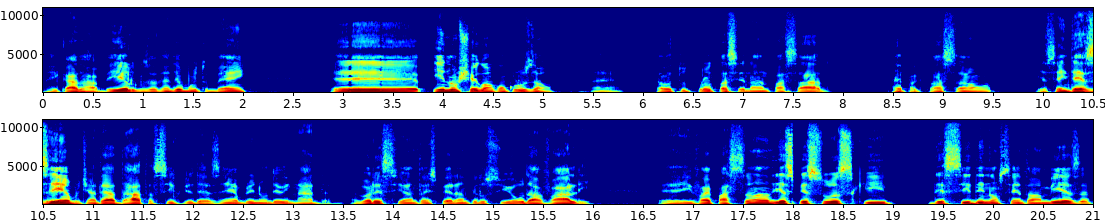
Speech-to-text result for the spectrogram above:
Ricardo Rabelo, que nos atendeu muito bem, é, e não chegam a uma conclusão. Estava né? tudo pronto para no ano passado, a repactuação, ia ser em dezembro, tinha até a data, 5 de dezembro, e não deu em nada. Agora esse ano estão esperando pelo CEO da Vale, é, e vai passando, e as pessoas que decidem não sentam à mesa.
